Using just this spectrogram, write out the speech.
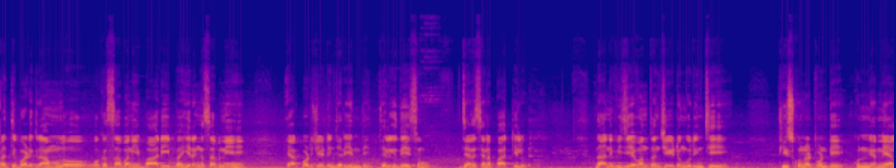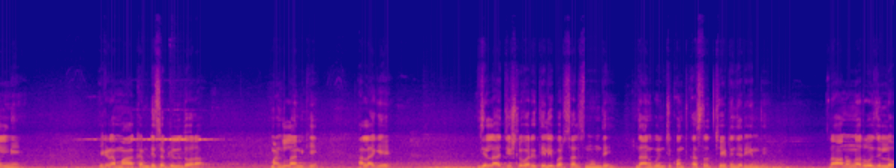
ప్రతిపాడి గ్రామంలో ఒక సభని భారీ బహిరంగ సభని ఏర్పాటు చేయడం జరిగింది. తెలుగుదేశం జనసేన పార్టీలు దాన్ని విజయవంతం చేయడం గురించి తీసుకున్నటువంటి కొన్ని నిర్ణయాలని ఇక్కడ మా కమిటీ సభ్యుల ద్వారా మండలానికి అలాగే జిల్లా అధ్యక్షుల వారికి తెలియపరచాల్సి ఉంది. దాని గురించి కొంత కసరత్తు చేయడం జరిగింది. రానున్న రోజుల్లో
